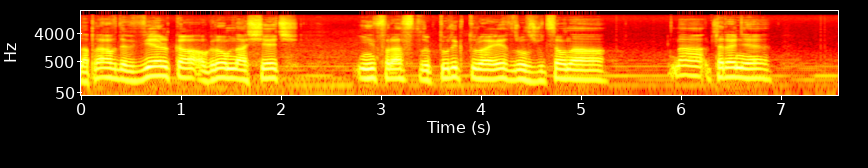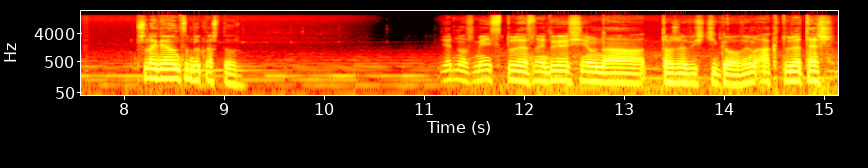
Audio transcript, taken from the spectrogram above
naprawdę wielka, ogromna sieć infrastruktury, która jest rozrzucona na terenie przylegającym do klasztoru. Jedno z miejsc, które znajduje się na torze wyścigowym, a które też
